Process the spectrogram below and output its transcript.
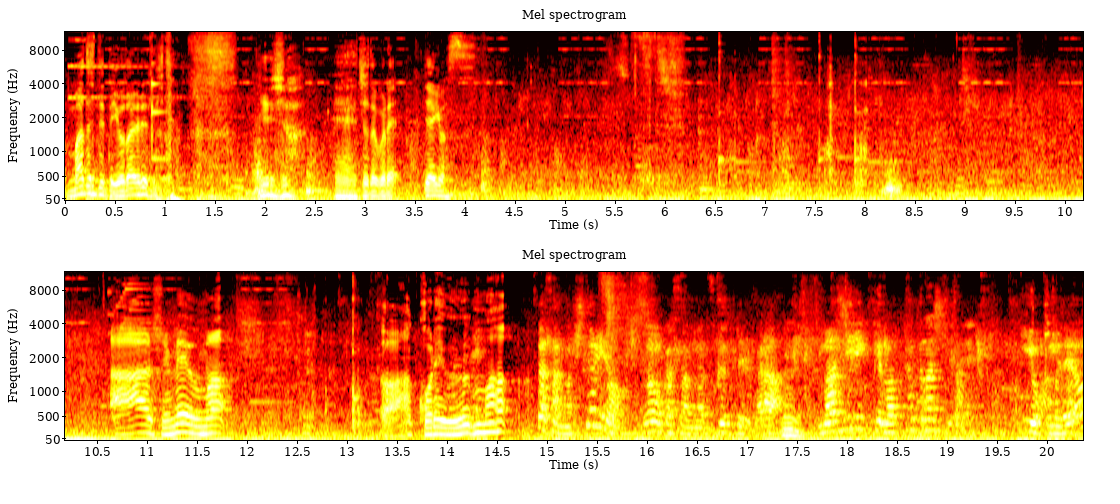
と混ぜててよだれ出てきた。よいしょ。えー、ちょっとこれいただきます。あー締めうま。っあーこれうま農家さんの一人の農家さんが作ってるから、混じりっ気全くなしでねいいお米だよ。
